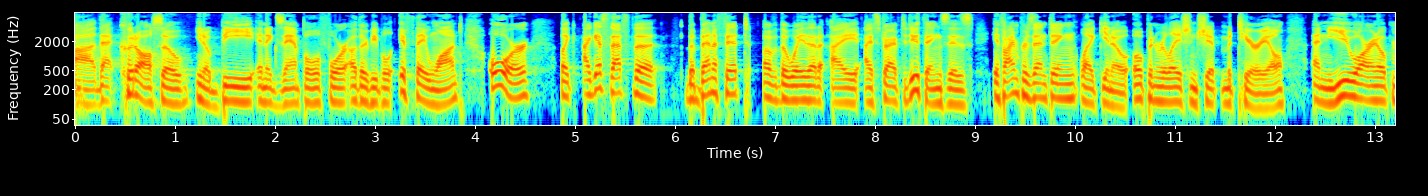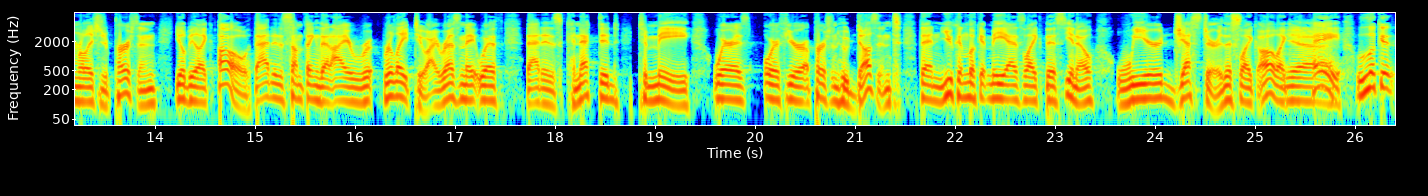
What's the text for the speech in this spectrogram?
Uh, that could also you know be an example for other people if they want, or like I guess that's the the benefit of the way that I, I strive to do things is if I'm presenting like, you know, open relationship material and you are an open relationship person, you'll be like, oh, that is something that I re- relate to. I resonate with. That is connected to me. Whereas, or if you're a person who doesn't, then you can look at me as like this, you know, weird jester. This like, oh, like, Yeah. hey, look at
